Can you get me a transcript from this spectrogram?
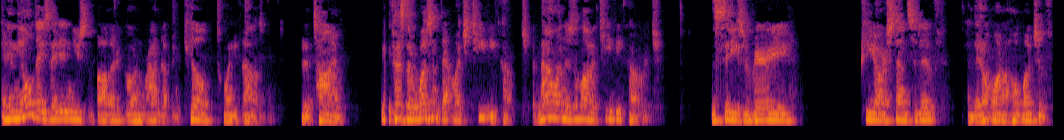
and in the old days, they didn't used to bother to go and round up and kill 20,000 at a time because there wasn't that much TV coverage. But now when there's a lot of TV coverage, the cities are very PR sensitive and they don't want a whole bunch of,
